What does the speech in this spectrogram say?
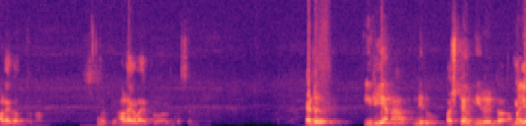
అడగొద్దున్నాను అడగల ఇప్పుడు ఇంకో సినిమా. అండ్ ఇలియానా? మీరు ఫస్ట్ టైం హీరోయిన్గా అమ్మాయి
